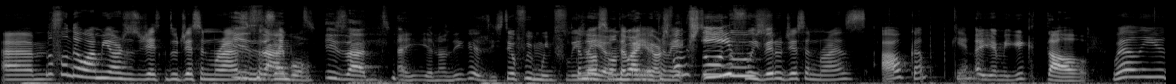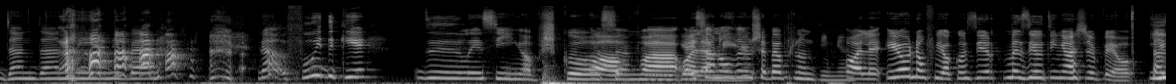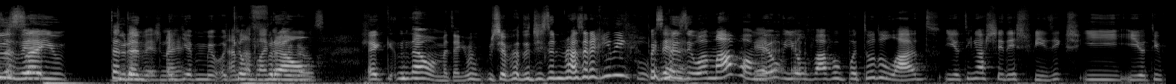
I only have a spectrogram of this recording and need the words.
Ahm, No fundo é o I'm Yours do, Jas- do Jason Mraz, mas em bom. exato. Ai, eu não digas isto. Eu fui muito feliz Também ao eu, som do I'm eu, Yours. Fomos E todos. fui ver o Jason Mraz ao campo pequeno. Ai, amiga, que tal? Well, you done done me any better. Não, fui de quê? De lencinho ao pescoço, amiga. olha, e só não levei o chapéu porque não tinha. Olha, eu não fui ao concerto, mas eu tinha o chapéu. E Estás usei-o durante vez, não é? I'm aquele like verão. girls. É que- não, mas é que o chapéu do Jason Mraz era ridículo. Pois era. Mas eu amava o Era, meu e eu era. levava-o para todo o lado e eu tinha os CDs físicos e, e eu tive.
